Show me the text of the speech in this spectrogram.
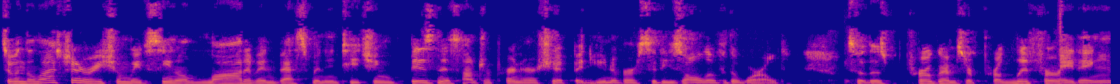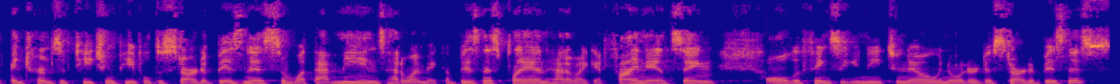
So in the last generation, we've seen a lot of investment in teaching business entrepreneurship at universities all over the world. So those programs are proliferating in terms of teaching people to start a business and what that means. How do I make a business plan? How do I get financing? All the things that you need to know in order to start a business.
